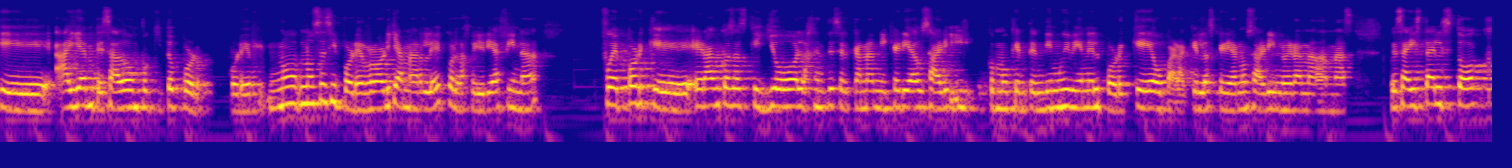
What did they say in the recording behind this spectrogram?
que haya empezado un poquito por, por er, no, no sé si por error llamarle con la joyería fina, fue porque eran cosas que yo, la gente cercana a mí quería usar y como que entendí muy bien el por qué o para qué los querían usar y no era nada más. Pues ahí está el stock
